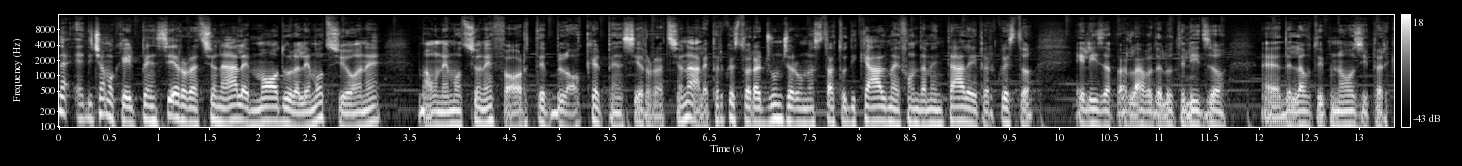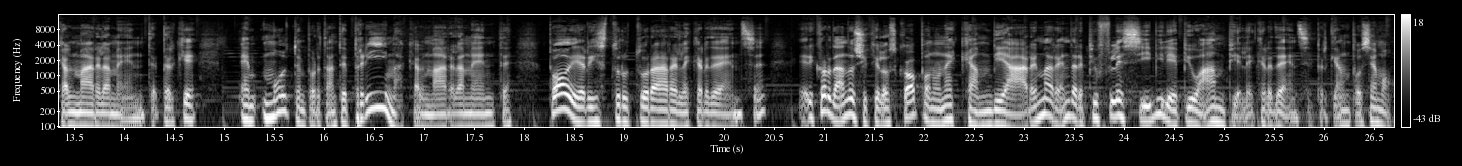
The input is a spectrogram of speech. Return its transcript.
Eh, diciamo che il pensiero razionale modula l'emozione, ma un'emozione forte blocca il pensiero razionale. Per questo raggiungere uno stato di calma è fondamentale e per questo Elisa parlava dell'utilizzo eh, dell'autoipnosi per calmare la mente, perché è molto importante prima calmare la mente, poi ristrutturare le credenze, ricordandoci che lo scopo non è cambiare, ma rendere più flessibili e più ampie le credenze, perché non possiamo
